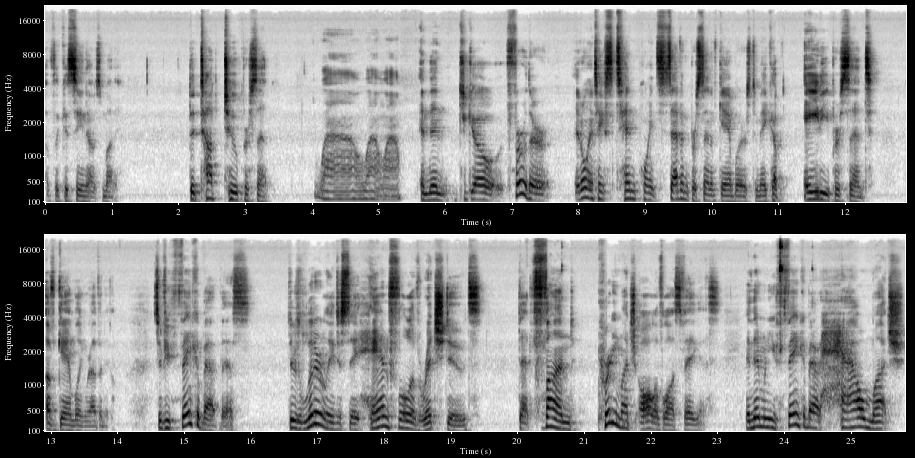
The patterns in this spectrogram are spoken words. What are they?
of the casino's money. The top 2%. Wow, wow, wow. And then to go further, it only takes 10.7% of gamblers to make up 80% of gambling revenue. So if you think about this, there's literally just a handful of rich dudes that fund pretty much all of Las Vegas. And then when you think about how much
